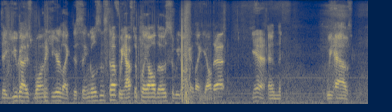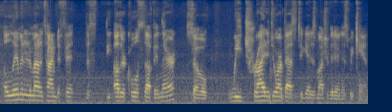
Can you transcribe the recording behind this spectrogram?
that you guys want to hear, like the singles and stuff. We have to play all those so we don't get like yelled at. yeah. and we have a limited amount of time to fit this, the other cool stuff in there. So we try to do our best to get as much of it in as we can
